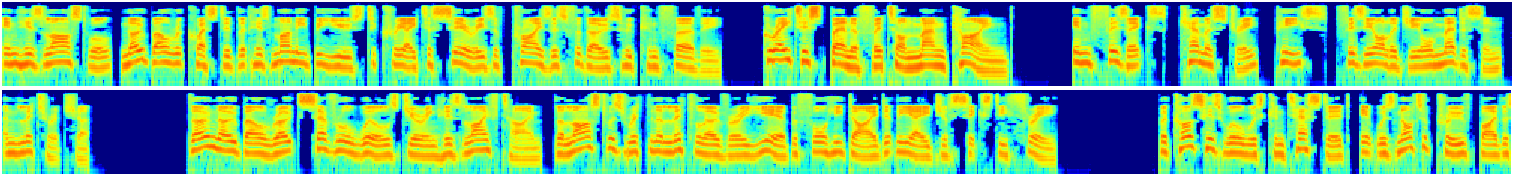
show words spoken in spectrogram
In his last will, Nobel requested that his money be used to create a series of prizes for those who confer the greatest benefit on mankind in physics, chemistry, peace, physiology or medicine, and literature. Though Nobel wrote several wills during his lifetime, the last was written a little over a year before he died at the age of 63. Because his will was contested, it was not approved by the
